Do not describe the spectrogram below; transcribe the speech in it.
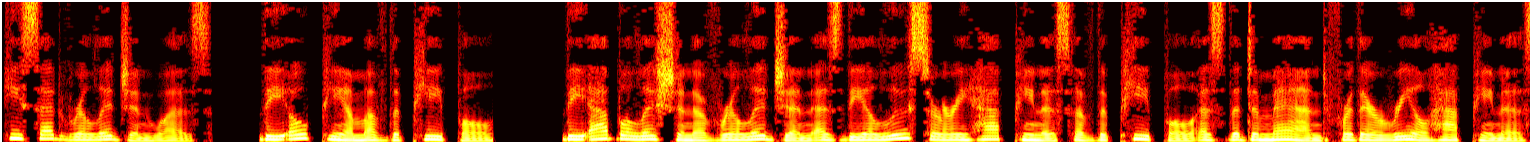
He said religion was the opium of the people the abolition of religion as the illusory happiness of the people is the demand for their real happiness.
